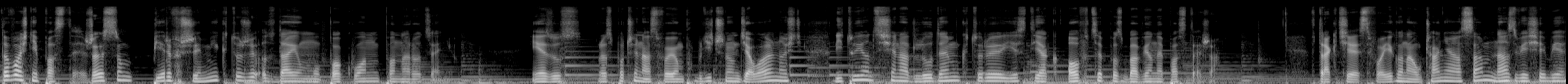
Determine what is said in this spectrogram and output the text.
To właśnie pasterze są pierwszymi, którzy oddają mu pokłon po narodzeniu. Jezus rozpoczyna swoją publiczną działalność, litując się nad ludem, który jest jak owce pozbawione pasterza. W trakcie swojego nauczania sam nazwie siebie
